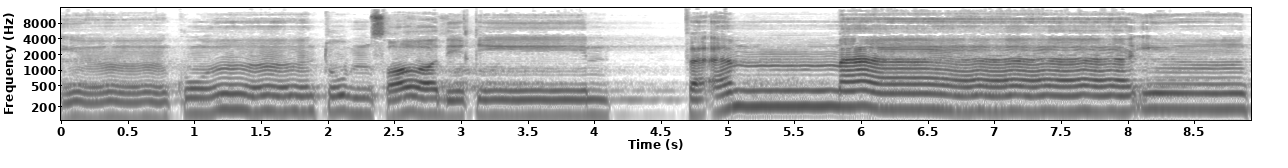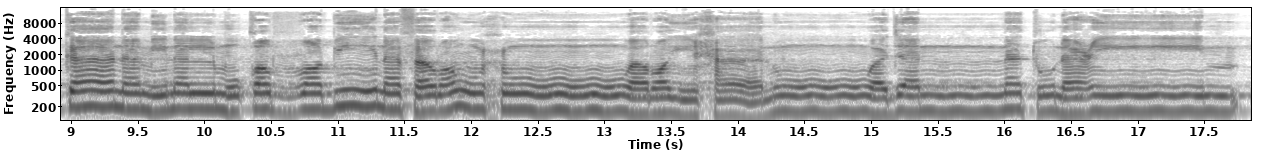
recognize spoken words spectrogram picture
إن كنتم صادقين. فأما إن كان من المقربين فروح وريحان وجنة نعيم.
